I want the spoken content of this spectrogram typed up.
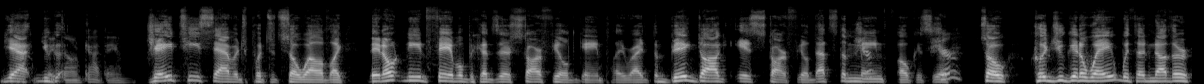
Yeah, you Wait, got, don't- God damn. JT Savage puts it so well of like they don't need Fable because there's Starfield gameplay, right? The big dog is Starfield. That's the Sure. main focus here. Sure. So could you get away with another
